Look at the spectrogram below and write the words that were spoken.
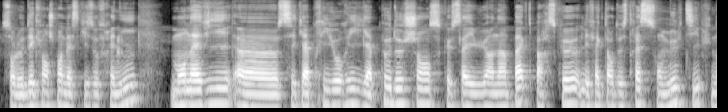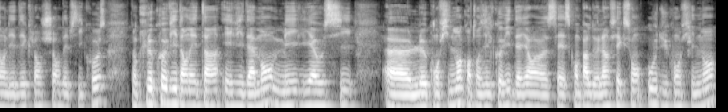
sur le déclenchement de la schizophrénie. Mon avis, euh, c'est qu'a priori, il y a peu de chances que ça ait eu un impact parce que les facteurs de stress sont multiples dans les déclencheurs des psychoses. Donc le Covid en est un, évidemment, mais il y a aussi euh, le confinement. Quand on dit le Covid, d'ailleurs, c'est est-ce qu'on parle de l'infection ou du confinement?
